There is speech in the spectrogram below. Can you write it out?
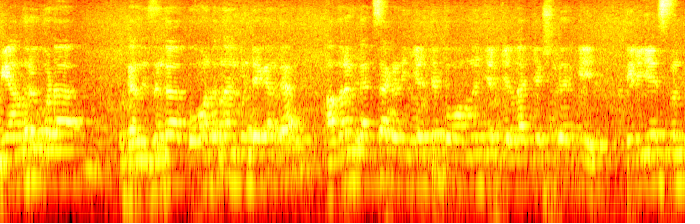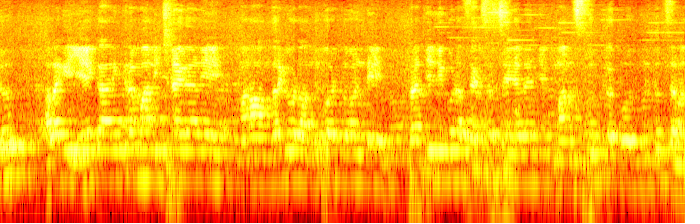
మీ అందరూ కూడా ఒక నిజంగా బాగుంటుంది అనుకుంటే కనుక అందరం కలిసి అక్కడికి నుంచి వెళ్తే బాగుందని చెప్పి జిల్లా అధ్యక్షుల గారికి తెలియజేసుకుంటూ అలాగే ఏ కార్యక్రమాన్ని ఇచ్చినా కానీ మనం అందరికీ కూడా అందుబాటులో ఉండి ప్రతిదీ కూడా సక్సెస్ చేయాలని చెప్పి మనస్ఫూర్తిగా కోరుకుంటూ సెలవు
